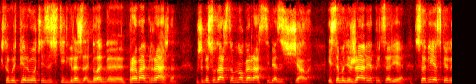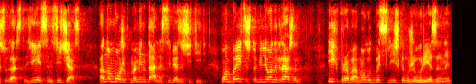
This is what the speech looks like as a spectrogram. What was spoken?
чтобы в первую очередь защитить граждан, э, права граждан. Потому что государство много раз себя защищало – и самодержавие при царе, советское государство, Ельцин сейчас, оно может моментально себя защитить. Он боится, что миллионы граждан, их права могут быть слишком уже урезаны,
